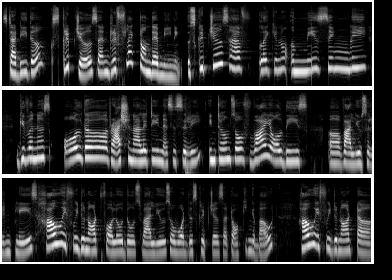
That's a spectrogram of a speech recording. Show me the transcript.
study the scriptures and reflect on their meaning. The scriptures have, like, you know, amazingly given us all the rationality necessary in terms of why all these uh, values are in place, how, if we do not follow those values or what the scriptures are talking about, how, if we do not uh,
